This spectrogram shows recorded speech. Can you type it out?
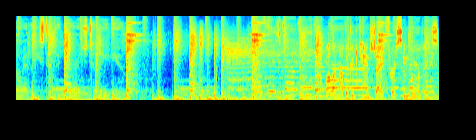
Or at least have the courage to leave you. While another good candidate for a single release,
